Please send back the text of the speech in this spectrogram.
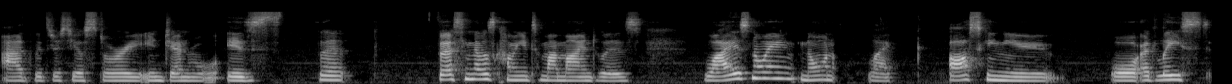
add with just your story in general is the first thing that was coming into my mind was why is no one, no one like asking you, or at least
